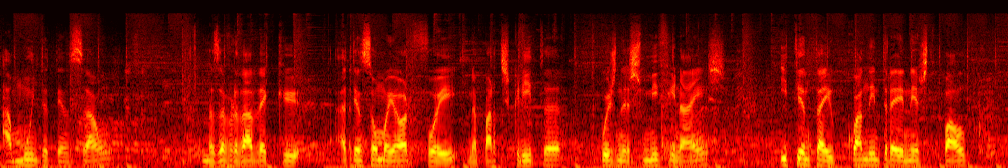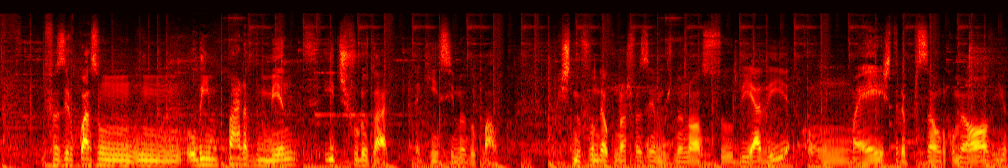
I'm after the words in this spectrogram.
há muita tensão, mas a verdade é que a tensão maior foi na parte escrita, depois nas semifinais e tentei, quando entrei neste palco, fazer quase um, um limpar de mente e desfrutar aqui em cima do palco. Isto no fundo é o que nós fazemos no nosso dia a dia, com uma extra pressão, como é óbvio,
